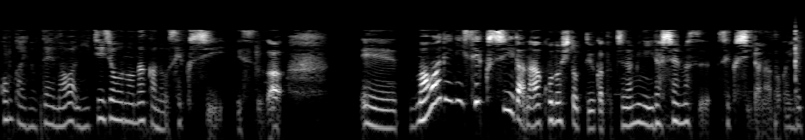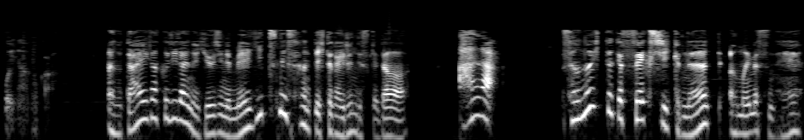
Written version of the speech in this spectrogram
今回のテーマは日常の中のセクシーですが、えー、周りにセクシーだな、この人っていう方、ちなみにいらっしゃいます？セクシーだなとか、色っぽいなとか。あの、大学時代の友人で、メギツネさんって人がいるんですけど、あら、その人がセクシーかなって思いますね。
